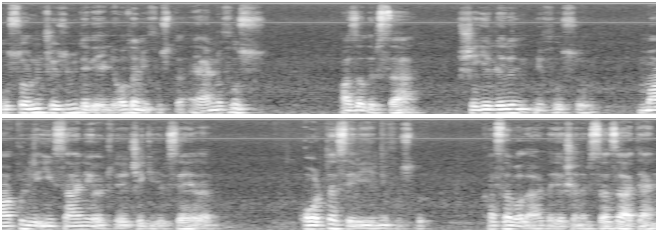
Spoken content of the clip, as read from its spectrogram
bu sorunun çözümü de belli. O da nüfusta. Eğer nüfus azalırsa şehirlerin nüfusu makul ve insani ölçülere çekilirse ya da orta seviye nüfuslu kasabalarda yaşanırsa zaten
